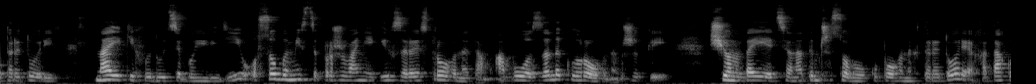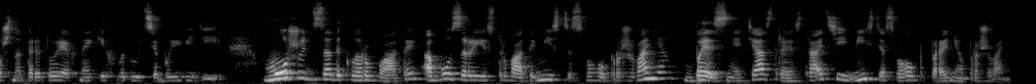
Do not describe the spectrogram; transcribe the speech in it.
територій, на яких ведуться бойові дії, особи, місце проживання яких зареєстроване там або задеклароване в житлі, що надається на тимчасово окупованих територіях, а також на територіях, на яких ведуться бойові дії, можуть задекларувати або зареєструвати місце свого проживання без зняття з реєстрації місця свого попереднього проживання.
